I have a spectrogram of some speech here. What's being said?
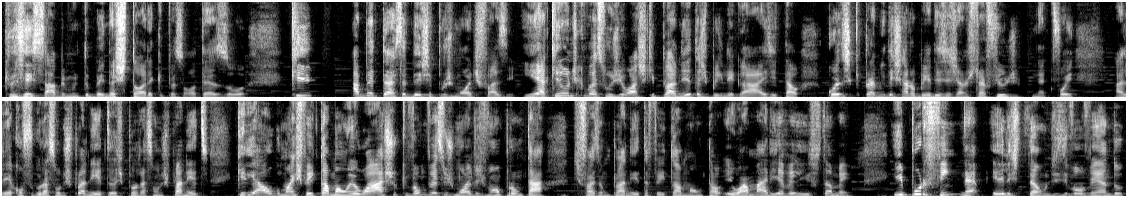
que vocês sabem muito bem da história, que o pessoal até zoa, que a Bethesda deixa para os mods fazer. E é aqui onde que vai surgir, eu acho que planetas bem legais e tal, coisas que para mim deixaram bem a desejar no Starfield, né, que foi ali a configuração dos planetas, a exploração dos planetas, queria algo mais feito à mão. Eu acho que vamos ver se os mods vão aprontar de fazer um planeta feito à mão, tal. Eu amaria ver isso também. E por fim, né, eles estão desenvolvendo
